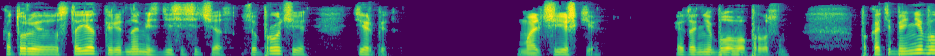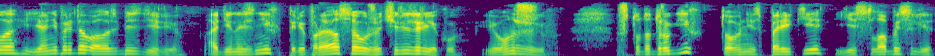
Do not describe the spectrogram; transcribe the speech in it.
которые стоят перед нами здесь и сейчас. Все прочее терпит. Мальчишки. Это не было вопросом. Пока тебя не было, я не предавалась безделью. Один из них переправился уже через реку, и он жив. Что до других, то вниз по реке есть слабый след,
